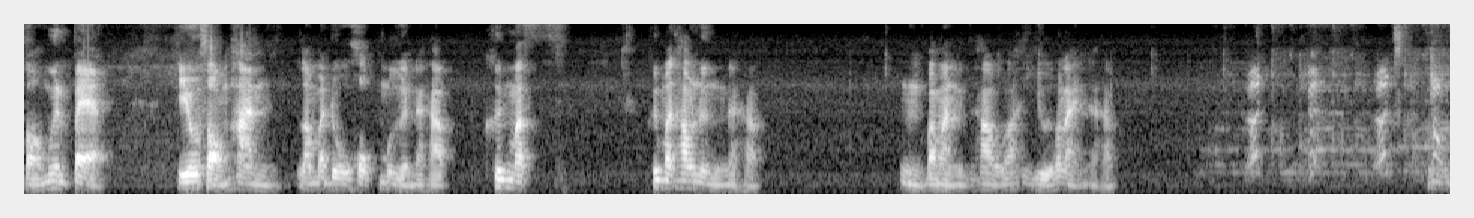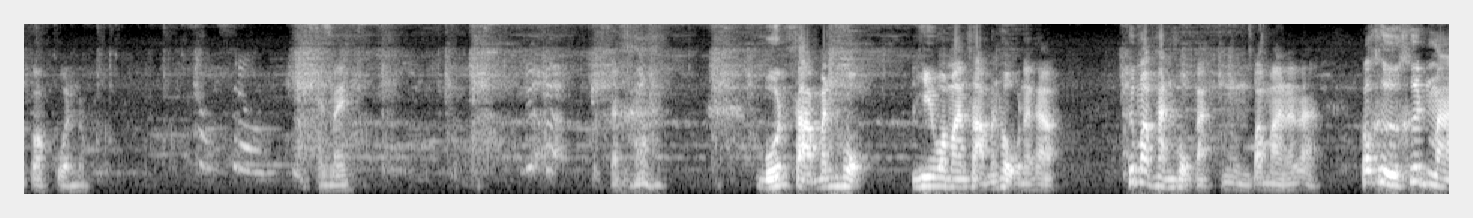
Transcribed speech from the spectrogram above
สองหมื่นแปดฮิวสองพันเรามาดูหกหมื่นนะครับ ขึ้นมาขึ้นมาเท่าหนึ่งนะครับ อืม ประมาณเท่าว่าฮิวเท่าไหร่นะครับต้องก่อกวนเนาะเห็นไหมนะครับบูธสามพันหกฮิวประมาณสามพันหกนะครับ ขึ้นมาพันหกอะ อืม ประมาณนั้นแหละก็คือขึ้นมา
